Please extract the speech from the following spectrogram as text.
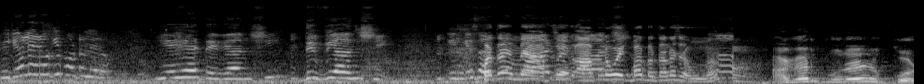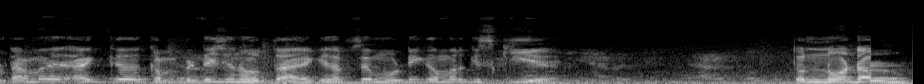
video ले रहे हो कि फ़ोटो ले रहे हो? ये है दिव्यांशी दिव्यांशी। इनके साथ पता है मैं आपको है, एक, आप लोगों को एक बात बताना चाहूँगा। अगर पूरे कोटा में एक कंपटीशन होता है कि सबसे मोटी कमर किसकी है? तो नो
